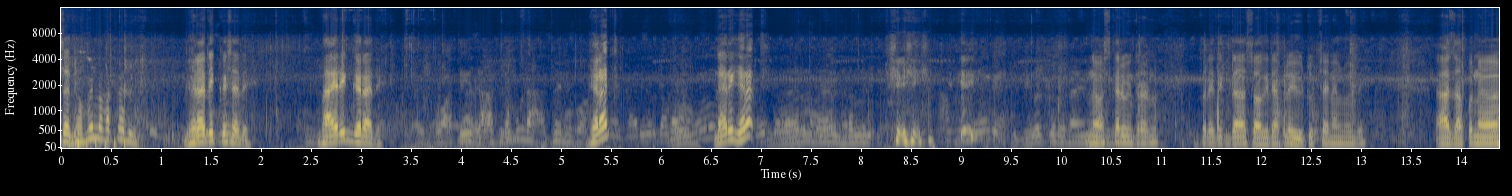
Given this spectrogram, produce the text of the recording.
कशात आहे? घरात एक कशात आहे? बाहेर एक घरात आहे. घरात? डायरेक्ट घरात? नमस्कार मित्रांनो. परत एकदा स्वागत आहे आपल्या यूट्यूब चॅनलमध्ये आज आपण अ,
